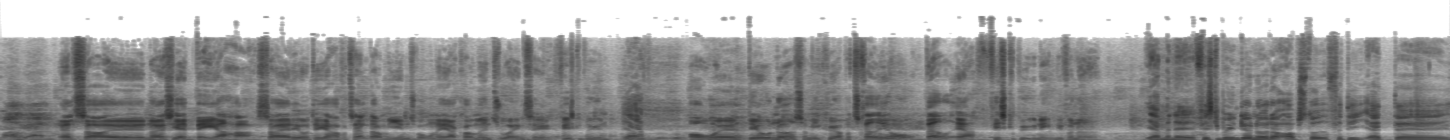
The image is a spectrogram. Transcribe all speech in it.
Meget gerne. Altså, øh, når jeg siger at være her, så er det jo det, jeg har fortalt om i introen, at jeg er kommet en tur ind til Fiskebyen. Ja. Og øh, det er jo noget, som I kører på tredje år. Hvad er Fiskebyen egentlig for noget? Jamen, øh, Fiskebyen, det er jo noget, der opstod, fordi at øh,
